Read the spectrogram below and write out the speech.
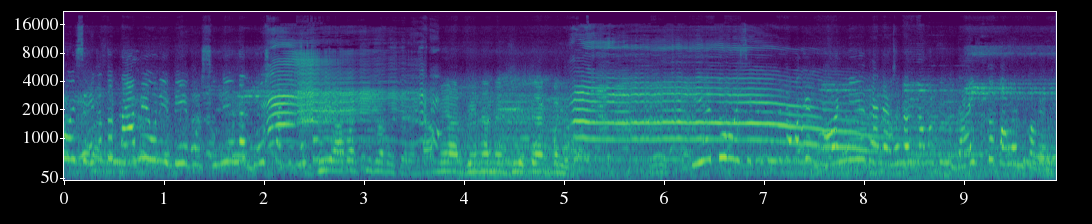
হয়েছে এটা তো নামে উনি বিয়ে করছে উনি ওনার দোষটাকে বিয়ে আবার কীভাবে করেন? নামে আর বেনামে বিয়ে তো একবারই হয়। বিয়ে তো হয়েছে কিন্তু উনি তো আমাকে ঘর নিয়ে দেন এখন আমি আমার কোনো দায়িত্ব পালন করে না।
